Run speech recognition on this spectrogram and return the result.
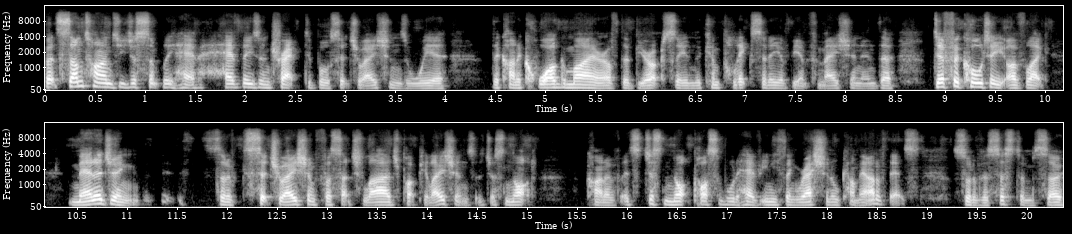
But sometimes you just simply have have these intractable situations where the kind of quagmire of the bureaucracy and the complexity of the information and the difficulty of like managing sort of situation for such large populations is just not kind of it's just not possible to have anything rational come out of that sort of a system so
